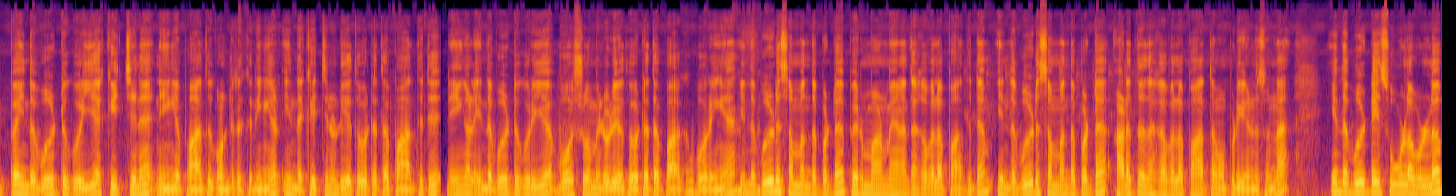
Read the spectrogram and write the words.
இப்போ இந்த வீட்டுக்குரிய கிச்சனை நீங்கள் பார்த்து கொண்டிருக்கிறீங்க. இந்த கிச்சனுடைய தோட்டத்தை பார்த்துட்டு நீங்கள் இந்த வீட்டுக்குரிய வாஷ்ரூமினுடைய தோட்டத்தை பார்க்க போகிறீங்க இந்த வீடு சம்மந்தப்பட்ட பெரும்பான்மையான தகவலை பார்த்துட்டோம். இந்த வீடு சம்மந்தப்பட்ட அடுத்த தகவலை பார்த்தோம் அப்படின்னு சொன்னால் இந்த வீட்டை சூழ உள்ள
